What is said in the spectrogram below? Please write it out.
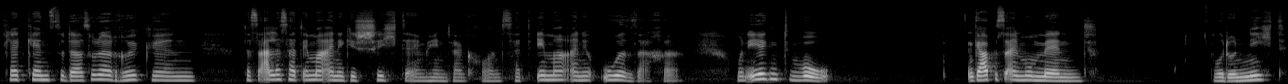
vielleicht kennst du das oder Rücken. Das alles hat immer eine Geschichte im Hintergrund. Es hat immer eine Ursache. Und irgendwo gab es einen Moment, wo du nicht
